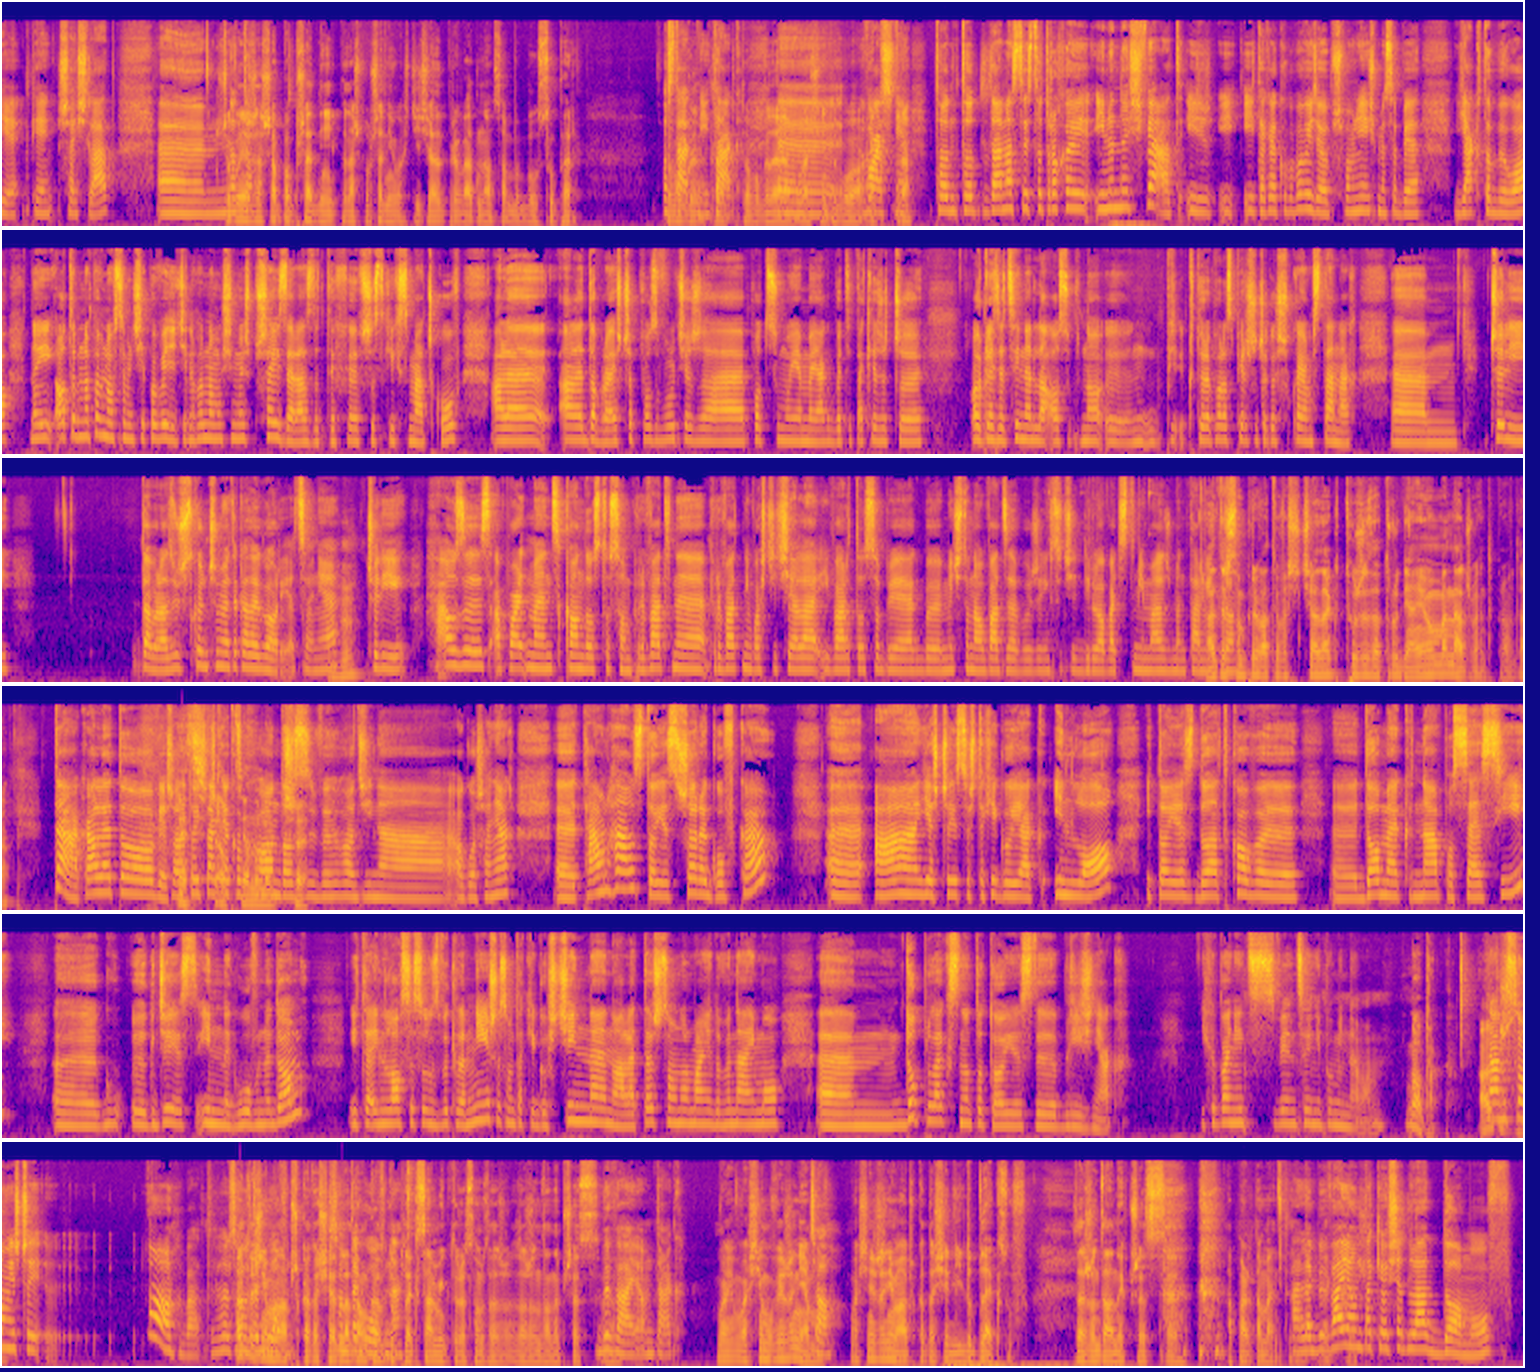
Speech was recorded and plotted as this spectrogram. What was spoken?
6 lat. Um, Szczególnie, no to... że poprzedni, nasz poprzedni właściciel, prywatna osoba, był super. Ostatni, ogóle, tak, tak. To w ogóle właśnie to było Właśnie, to, to dla nas to jest to trochę inny świat I, i, i tak jak Kuba powiedział, przypomnieliśmy sobie jak to było, no i o tym na pewno chcemy Ci powiedzieć i na pewno musimy już przejść zaraz do tych wszystkich smaczków, ale, ale dobra, jeszcze pozwólcie, że podsumujemy jakby te takie rzeczy organizacyjne dla osób, no, y, które po raz pierwszy czegoś szukają w Stanach, um, czyli Dobra, już skończymy te kategorie, co nie? Mhm. Czyli houses, apartments, condos to są prywatne, prywatni właściciele i warto sobie jakby mieć to na uwadze, bo jeżeli chcecie dealować z tymi managementami. Ale to... też są prywatni właściciele, którzy zatrudniają management, prawda? Tak, ale to wiesz, ale to i tak jako condos wychodzi na ogłoszeniach. E, townhouse to jest szeregówka, E, a jeszcze jest coś takiego jak in-law i to jest dodatkowy e, domek na posesji, gdzie jest inny główny dom. I te in-lawsy są zwykle mniejsze, są takie gościnne, no ale też są normalnie do wynajmu. duplex, no to to jest bliźniak. I chyba nic więcej nie pominęłam. No tak. Tam też... są jeszcze no, chyba. To są Ale też nie ma na przykład osiedla domka z duplexami, które są zarządzane przez... Bywają, tak. Właśnie mówię, że nie ma. Co? Właśnie, że nie ma na przykład osiedli dupleksów zarządzanych przez e, apartamenty. Ale bywają takie osiedla domów.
